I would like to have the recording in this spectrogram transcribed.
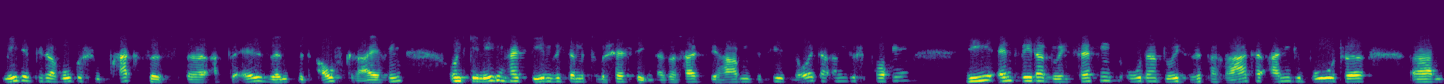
medienpädagogischen Praxis äh, aktuell sind, mit aufgreifen und Gelegenheit geben, sich damit zu beschäftigen. Also das heißt, wir haben gezielt Leute angesprochen, die entweder durch Sessions oder durch separate Angebote ähm,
